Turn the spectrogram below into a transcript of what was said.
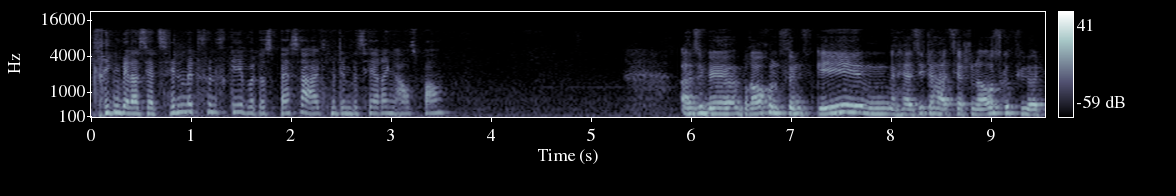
kriegen wir das jetzt hin mit 5G? Wird es besser als mit dem bisherigen Ausbau? Also wir brauchen 5G, Herr Sitter hat es ja schon ausgeführt,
